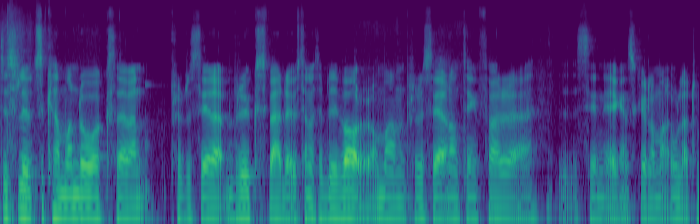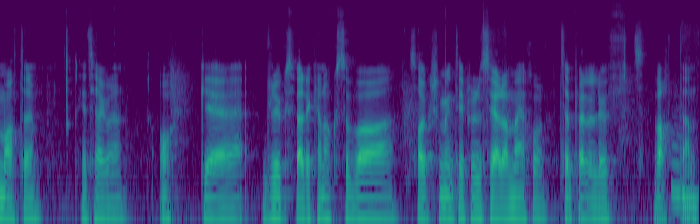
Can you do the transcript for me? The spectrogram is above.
till slut så kan man då också även producera bruksvärde utan att det blir varor. Om man producerar någonting för eh, sin egen skull, om man odlar tomater i trädgården. Och eh, bruksvärde kan också vara saker som inte är producerade av människor, till exempel luft, vatten, Mm.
